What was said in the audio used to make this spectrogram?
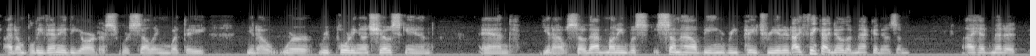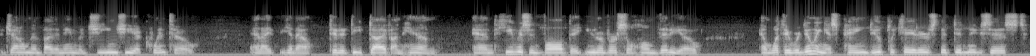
I don't believe any of the artists were selling what they, you know, were reporting on SoundScan, and you know, so that money was somehow being repatriated. I think I know the mechanism. I had met a gentleman by the name of Gene Giaquinto, and I, you know, did a deep dive on him. And he was involved at Universal Home Video. And what they were doing is paying duplicators that didn't exist.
